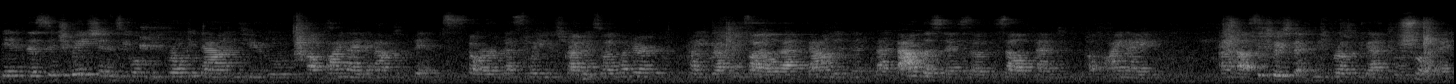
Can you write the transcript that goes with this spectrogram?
in the situations, you will be broken down into a finite amount of bits, or that's the way you describe it. So I wonder how you reconcile that boundedness, that boundlessness of the self and a finite uh, situation that can be broken down to a Sure. thing.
